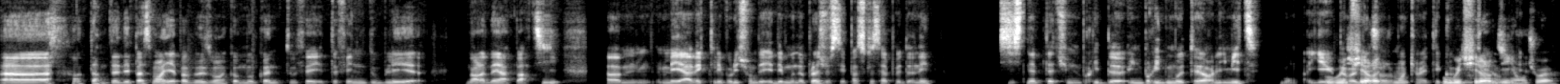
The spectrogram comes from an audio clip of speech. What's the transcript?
Euh, en termes de dépassement, il n'y a pas besoin, comme Ocon te fait, te fait une doublée euh, dans la dernière partie. Mais avec l'évolution des, des monoplaces, je sais pas ce que ça peut donner. Si ce n'est peut-être une bride, une bride moteur limite. Bon, il y a eu Ou pas mal de changements qui ont été Ou modifier communiqués. leur hein, Dion, mais- tu vois.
